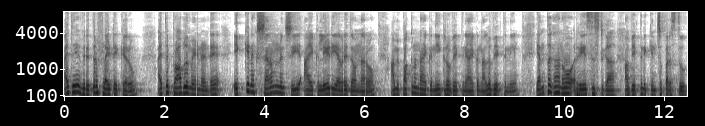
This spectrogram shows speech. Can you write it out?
అయితే వీరిద్దరు ఫ్లైట్ ఎక్కారు. అయితే ప్రాబ్లం ఏంటంటే ఎక్కిన క్షణం నుంచి ఆ యొక్క లేడీ ఎవరైతే ఉన్నారో ఆమె పక్కనున్న ఆ యొక్క నీగ్రో వ్యక్తిని ఆ యొక్క నల్ల వ్యక్తిని ఎంతగానో రేసిస్ట్గా ఆ వ్యక్తిని కించపరుస్తూ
